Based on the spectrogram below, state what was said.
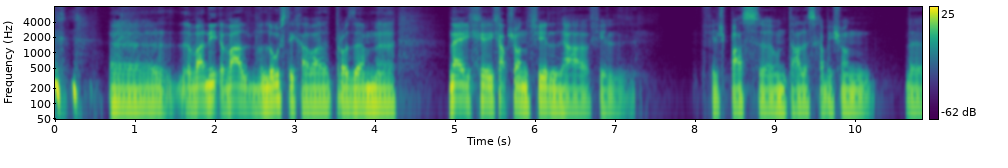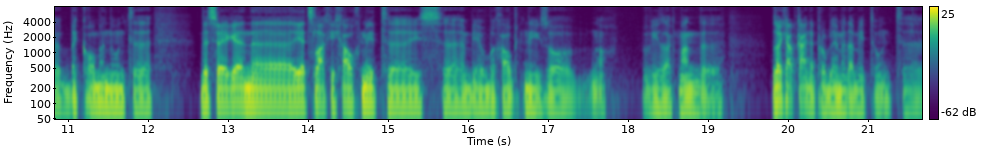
äh, war, nie, war lustig, aber trotzdem, äh, nee, ich, ich habe schon viel, ja, viel, viel Spaß äh, und alles habe ich schon äh, bekommen und äh, deswegen äh, jetzt lache ich auch mit, ist mir überhaupt nicht so noch, wie sagt man, äh, also ich habe keine Probleme damit und äh,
